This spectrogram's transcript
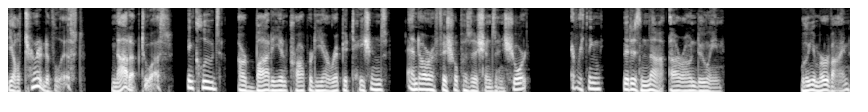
The alternative list not up to us, includes our body and property, our reputations, and our official positions. In short, everything that is not our own doing. William Irvine,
